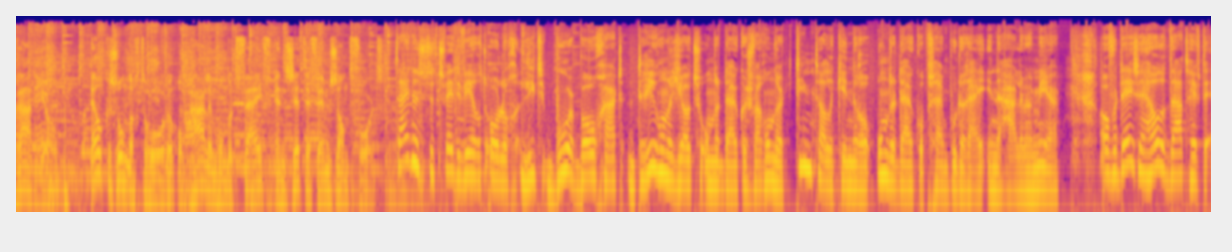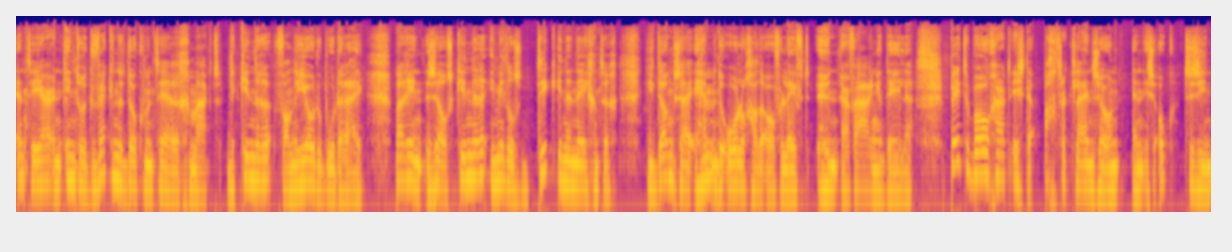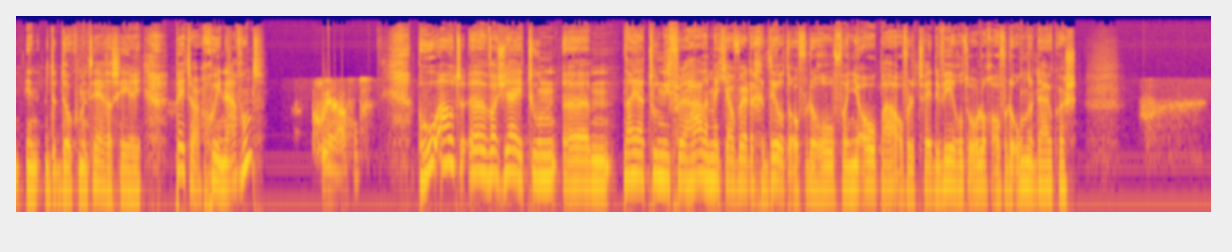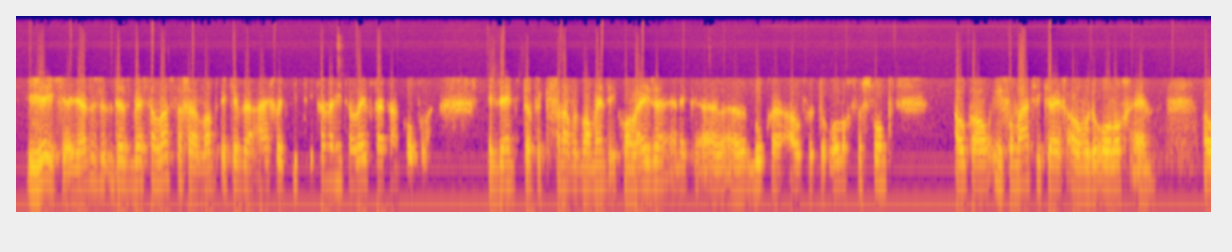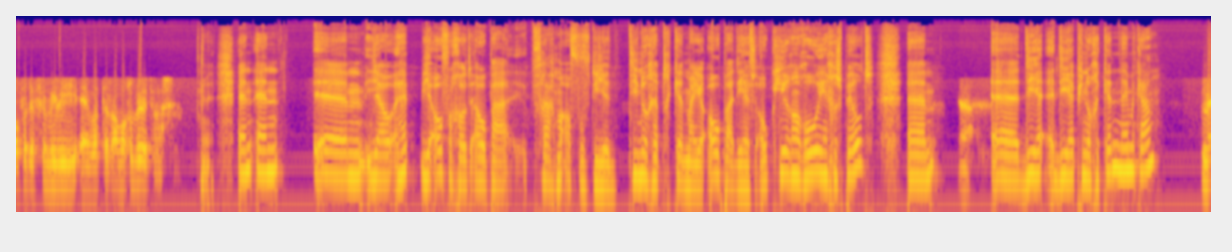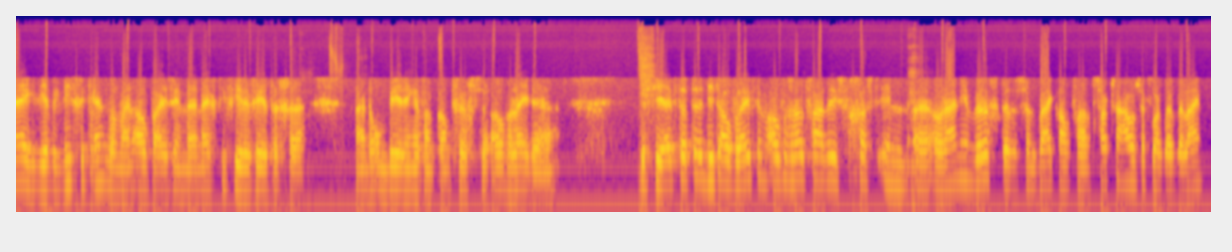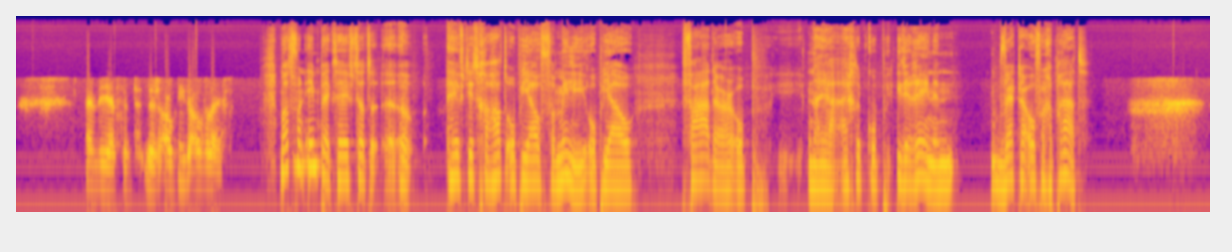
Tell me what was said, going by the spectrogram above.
Radio. Elke zondag te horen op Haarlem 105 en ZFM Zandvoort. Tijdens de Tweede Wereldoorlog liet boer Bogaert 300 Joodse onderduikers... waaronder tientallen kinderen onderduiken op zijn boerderij in de Haarlemmermeer. Over deze heldendaad heeft de NTR een indrukwekkende documentaire gemaakt... De Kinderen van de Jodenboerderij. Waarin zelfs kinderen, inmiddels dik in de negentig... die dankzij hem de oorlog hadden overleefd, hun ervaringen delen. Peter Bogaert is de achterkleinzoon en is ook te zien in de documentaire serie. Peter, goedenavond. Goedenavond. Hoe oud eh, was jij toen, ehm, nou ja, toen die verhalen met jou werden gedeeld over de rol van je opa, over de Tweede Wereldoorlog, over de onderduikers? Jeetje, ja, dat is, dat is best een lastige, want ik heb daar eigenlijk niet, ik kan daar niet een leeftijd aan koppelen. Ik denk dat ik vanaf het moment ik kon lezen en ik eh, eh, boeken over de oorlog verstond, ook al informatie kreeg over de oorlog en over de familie en wat er allemaal gebeurd was. En, en ehm, jouw, heb, je overgrootopa, ik vraag me af of die je die nog hebt gekend, maar je opa die heeft ook hier een rol in gespeeld. Ehm, Ja. eh, die, die heb je nog gekend, neem ik aan? Nee, die heb ik niet gekend, want mijn opa is in eh, 1944 eh, aan de ontberingen van kamp Vught overleden. Dus die heeft dat eh, niet overleefd. En mijn overgrootvader is vergast in eh, Oranienburg. Dat is een bijkamp van Sachsenhausen, vlakbij Berlijn. En die heeft het dus ook niet overleefd. Wat voor een impact heeft, dat, eh, heeft dit gehad op jouw familie, op jouw vader, op, nou ja, eigenlijk op iedereen? En werd daarover gepraat?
